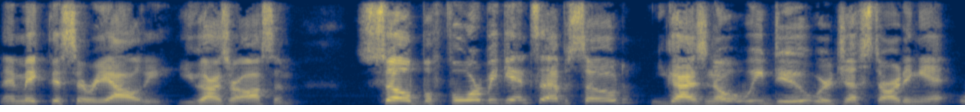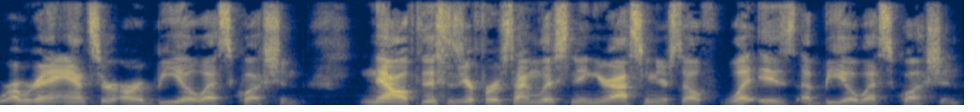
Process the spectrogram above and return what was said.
and make this a reality. You guys are awesome. So before we get into the episode, you guys know what we do. We're just starting it. We're going to answer our BOS question. Now, if this is your first time listening, you're asking yourself, what is a BOS question?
